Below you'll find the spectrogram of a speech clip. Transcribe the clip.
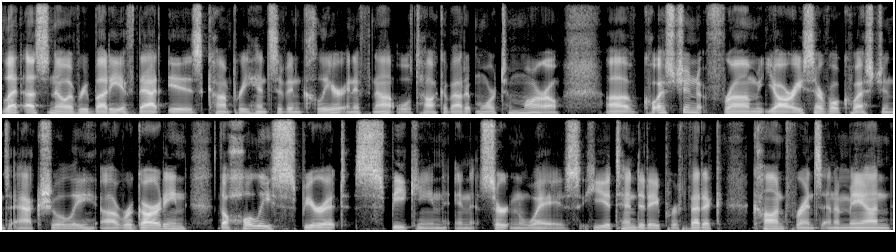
let us know, everybody, if that is comprehensive and clear. And if not, we'll talk about it more tomorrow. Uh, question from Yari, several questions actually, uh, regarding the Holy Spirit speaking in certain ways. He attended a prophetic conference, and a man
